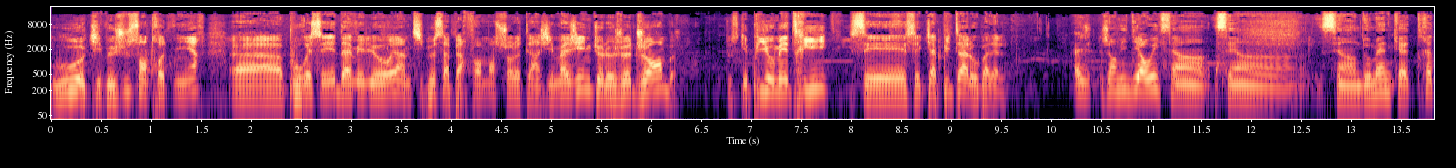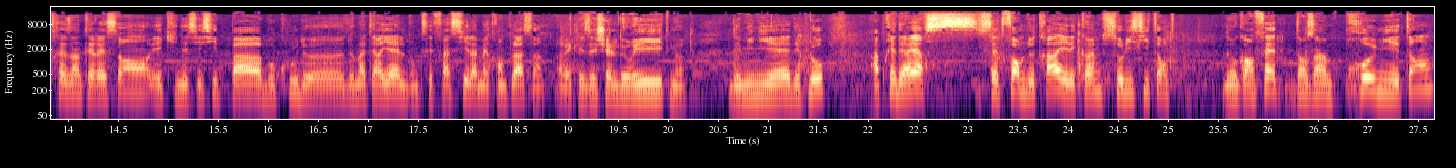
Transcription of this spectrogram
ou euh, qui veut juste s'entretenir euh, pour essayer d'améliorer un petit peu sa performance sur le terrain? J'imagine que le jeu de jambes, tout ce qui est pliométrie, c'est c'est capital au padel. Eh, J'ai envie de dire oui que c'est un, c'est un, c'est un domaine qui est très très intéressant et qui nécessite pas beaucoup de, de matériel, donc c'est facile à mettre en place hein, avec les échelles de rythme, des mini-haies, des plots. Après derrière, cette forme de travail, elle est quand même sollicitante. Donc en fait, dans un premier temps,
